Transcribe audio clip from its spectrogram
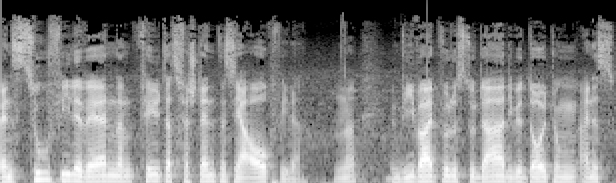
wenn es zu viele werden, dann fehlt das Verständnis ja auch wieder. Ne? Inwieweit würdest du da die Bedeutung eines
